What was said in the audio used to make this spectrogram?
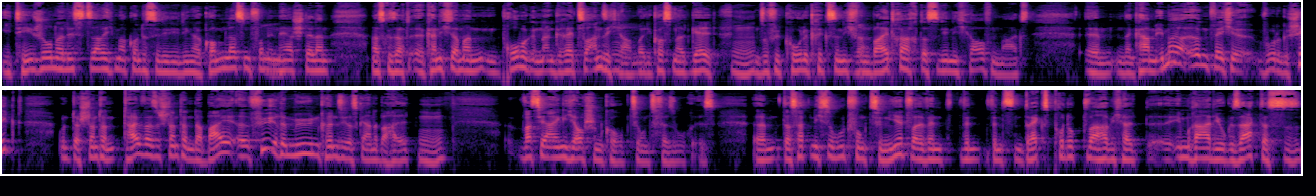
IT-Journalist, sage ich mal, konntest du dir die Dinger kommen lassen von den Herstellern und hast gesagt, äh, kann ich da mal ein Probe, ein Gerät zur Ansicht haben, weil die kosten halt Geld. Und so viel Kohle kriegst du nicht für einen Beitrag, dass du die nicht kaufen magst. Ähm, dann kamen immer irgendwelche, wurde geschickt und da stand dann, teilweise stand dann dabei, äh, für ihre Mühen können sie das gerne behalten. Was ja eigentlich auch schon ein Korruptionsversuch ist. Ähm, das hat nicht so gut funktioniert, weil wenn wenn wenn es ein Drecksprodukt war, habe ich halt äh, im Radio gesagt, das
